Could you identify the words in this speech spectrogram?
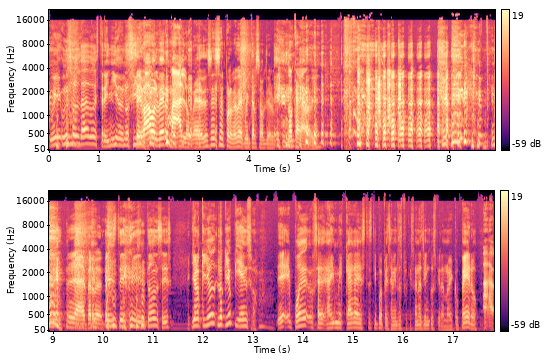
Güey, un soldado estreñido no sirve. Se va a volver malo, güey. Ese es el problema de Winter Soldier. güey. No cagaba bien. ya, perdón. Este, entonces, yo lo que yo, lo que yo pienso, eh, puede- o sea, ahí me caga este tipo de pensamientos porque suenas bien conspiranoico, pero Ah,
